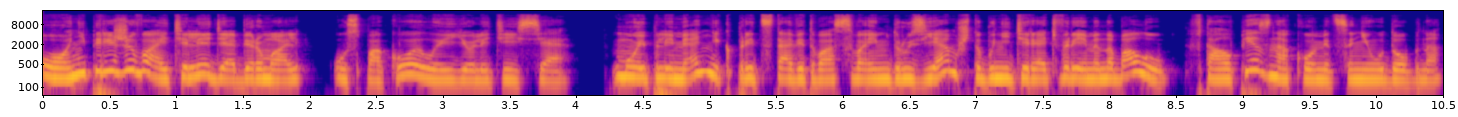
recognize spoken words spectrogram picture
«О, не переживайте, леди Абермаль», – успокоила ее Летисия. «Мой племянник представит вас своим друзьям, чтобы не терять время на балу. В толпе знакомиться неудобно».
